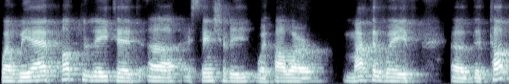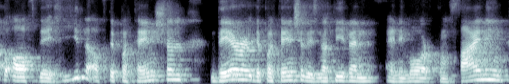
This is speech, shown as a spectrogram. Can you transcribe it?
when we have populated uh, essentially with our matter wave uh, the top of the hill of the potential, there the potential is not even anymore confining,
